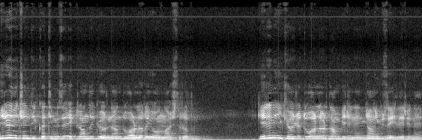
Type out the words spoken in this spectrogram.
Bir an için dikkatimizi ekranda görünen duvarlara yoğunlaştıralım. Gelin ilk önce duvarlardan birinin yan yüzeylerine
